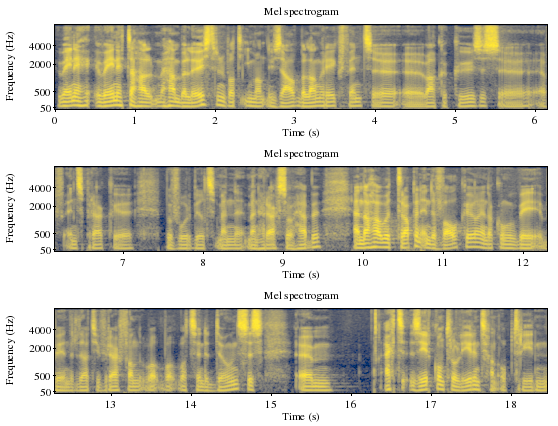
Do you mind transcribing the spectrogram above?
weinig, weinig te gaan, beluisteren wat iemand nu zelf belangrijk vindt, uh, welke keuzes of inspraak bijvoorbeeld men, men graag zou hebben. En dan gaan we trappen in de valkuil en dan komen we bij, bij inderdaad die vraag van wat, wat, wat zijn de. Dus, um, echt zeer controlerend gaan optreden.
